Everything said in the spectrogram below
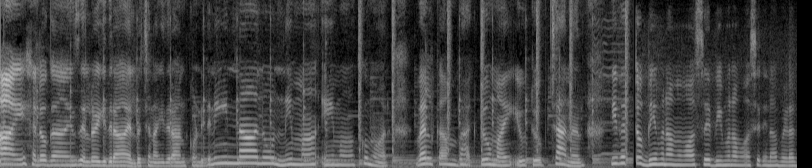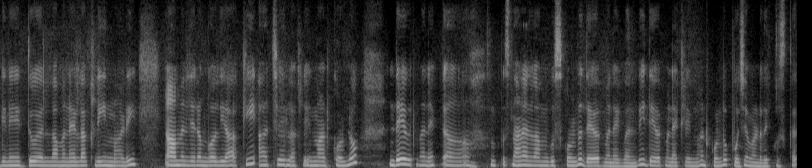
ಹಾಯ್ ಹಲೋ ಗಾಯ್ಸ್ ಎಲ್ಲರೂ ಹೇಗಿದ್ದೀರಾ? ಎಲ್ಲರೂ ಚೆನ್ನಾಗಿದ್ದೀರಾ ಅಂದ್ಕೊಂಡಿದ್ದೀನಿ ನಾನು ನಿಮ್ಮ Hema Kumar. Welcome back to my YouTube channel ಇವತ್ತು ಭೀಮನ ಅಮಾವಾಸ್ಯೆ ಭೀಮನ ಅಮಾವಾಸ್ಯೆ ದಿನ ಬೆಳಗ್ಗೆನೆ ಎದ್ದು ಎಲ್ಲ ಮನೆಯೆಲ್ಲ ಕ್ಲೀನ್ ಮಾಡಿ, ಆಮೇಲೆ ರಂಗೋಲಿ ಹಾಕಿ, ಆಚೆ ಎಲ್ಲ ಕ್ಲೀನ್ ಮಾಡಿಕೊಂಡು ದೇವ್ರ ಮನೆಗೆ ಸ್ನಾನ ಎಲ್ಲ ಮುಗಿಸ್ಕೊಂಡು ದೇವ್ರ ಮನೆಗೆ ಬಂದ್ವಿ. ದೇವ್ರ ಮನೆ ಕ್ಲೀನ್ ಮಾಡಿಕೊಂಡು ಪೂಜೆ ಮಾಡೋದಕ್ಕೋಸ್ಕರ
